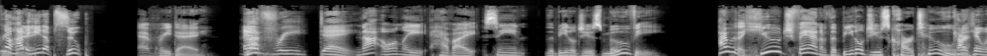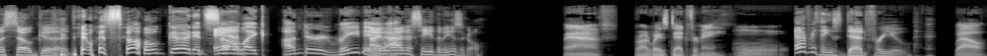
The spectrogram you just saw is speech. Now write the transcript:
Every know how to heat up soup. Every day. Not, Every day. not only have I seen the Beetlejuice movie, I was a huge fan of the Beetlejuice cartoon. Cartoon was so good. It was so good and so And like underrated. I want to see the musical. Ah, Broadway's dead for me. Mm. Everything's dead for you. Well,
